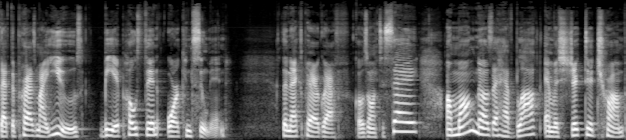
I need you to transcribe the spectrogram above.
that the press might use, be it posting or consuming. The next paragraph goes on to say, among those that have blocked and restricted Trump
